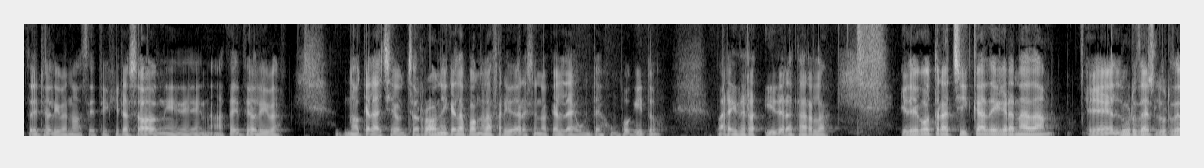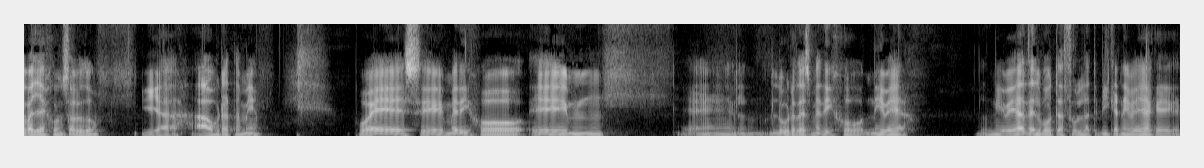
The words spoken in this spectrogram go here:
Aceite de oliva, no aceite de girasol, ni aceite de oliva. No que la eche un chorrón ni que la ponga a la freidora, sino que le untes un poquito para hidratarla. Y luego otra chica de Granada, eh, Lourdes, Lourdes Vallejo, un saludo, y a, Aura también, pues eh, me dijo, em, Lourdes me dijo Nivea, Nivea del bote azul, la típica Nivea que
